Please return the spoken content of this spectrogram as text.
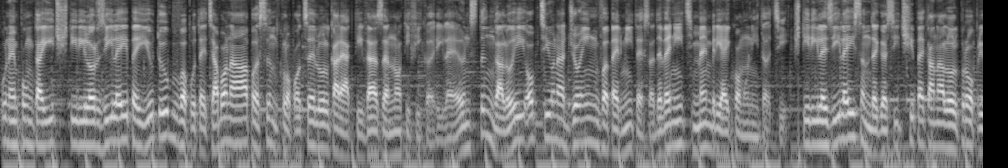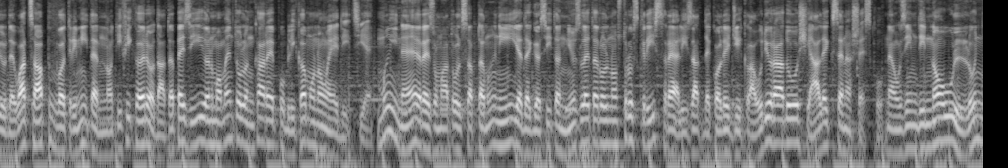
Punem punct aici știrilor zilei pe YouTube, vă puteți abona apăsând clopoțelul care activează notificările. În stânga lui, opțiunea Join vă permite să deveniți membri ai comunității. Știrile zilei sunt de găsit și pe canalul propriu de WhatsApp, vă trimitem notificări o dată pe zi în momentul în care publicăm o nouă ediție. Mâine, rezumatul săptămânii e de găsit în newsletterul nostru scris, realizat de colegii Claudiu Radu și Alex Senășescu. Ne auzim din nou luni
